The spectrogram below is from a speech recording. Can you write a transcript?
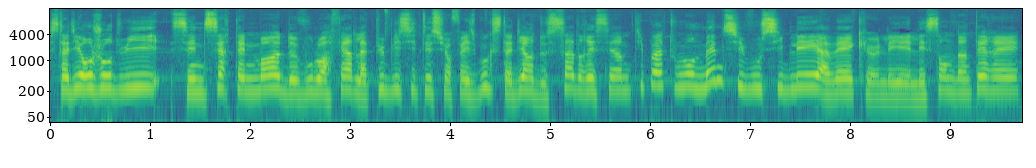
C'est-à-dire aujourd'hui, c'est une certaine mode de vouloir faire de la publicité sur Facebook, c'est-à-dire de s'adresser un petit peu à tout le monde, même si vous ciblez avec les, les centres d'intérêt,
